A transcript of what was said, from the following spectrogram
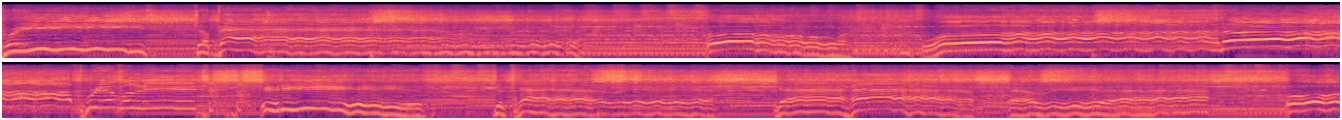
griefs to bear. to carry, carry. Oh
